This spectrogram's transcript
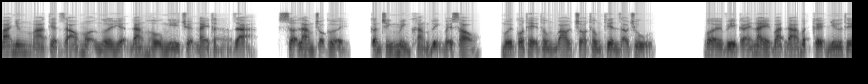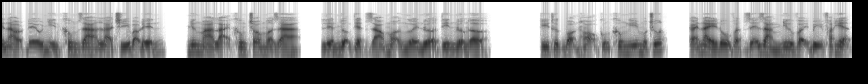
ba nhưng mà tiệt giáo mọi người hiện đang hầu nghi chuyện này thật giả, sợ làm cho cười, cần chính mình khẳng định về sau, mới có thể thông báo cho thông thiên giáo chủ. Bởi vì cái này bát đá bất kể như thế nào đều nhìn không ra là trí bảo đến, nhưng mà lại không cho mở ra, liền nhượng tiệt giáo mọi người nửa tin nửa ngờ. Kỳ thực bọn họ cũng không nghĩ một chút, cái này đồ vật dễ dàng như vậy bị phát hiện,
